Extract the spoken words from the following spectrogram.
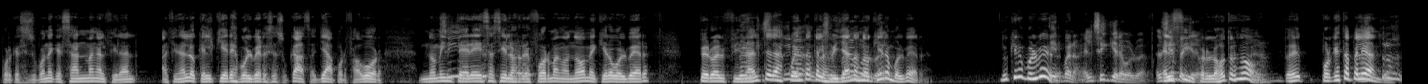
Porque se supone que Sandman al final, al final lo que él quiere es volverse a su casa. Ya, por favor. No me interesa si los reforman o no, me quiero volver. Pero al final te das cuenta que los villanos no quieren volver. No quiere volver. bueno, él sí quiere volver. Él, sí, pero los otros no. Entonces, ¿por qué está peleando?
